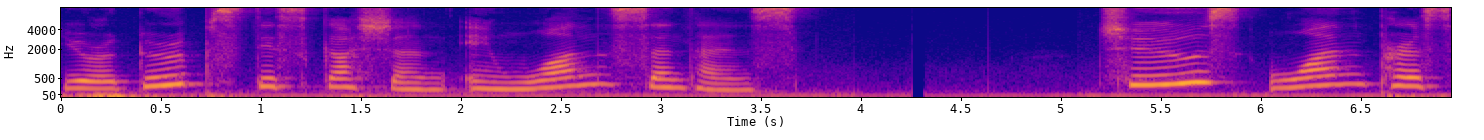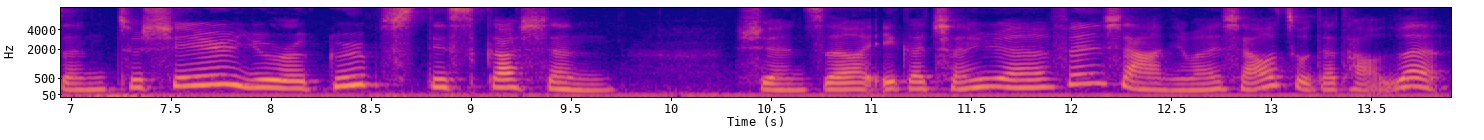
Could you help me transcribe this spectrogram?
your group's discussion in one sentence. Choose one person to share your group's discussion. 选择一个成员分享你们小组的讨论。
